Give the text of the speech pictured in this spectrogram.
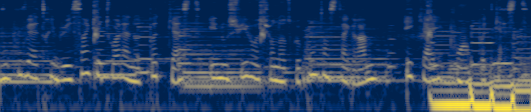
vous pouvez attribuer 5 étoiles à notre podcast et nous suivre sur notre compte Instagram ekai.podcast.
